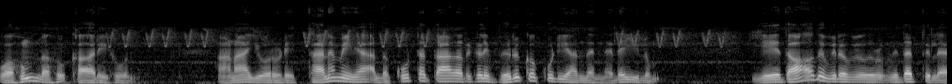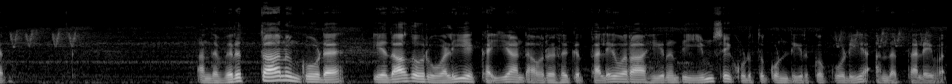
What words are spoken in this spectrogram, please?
வஹும் லஹு காரிகூன் ஆனால் இவருடைய தலைமையை அந்த கூட்டத்தாரர்களை வெறுக்கக்கூடிய அந்த நிலையிலும் ஏதாவது விர விதத்தில் அந்த வெறுத்தாலும் கூட ஏதாவது ஒரு வழியை கையாண்டு அவர்களுக்கு தலைவராக இருந்து இம்சை கொடுத்து கொண்டு இருக்கக்கூடிய அந்த தலைவர்.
